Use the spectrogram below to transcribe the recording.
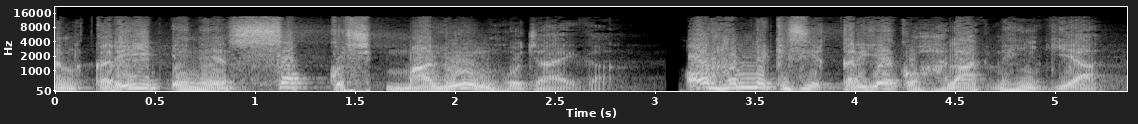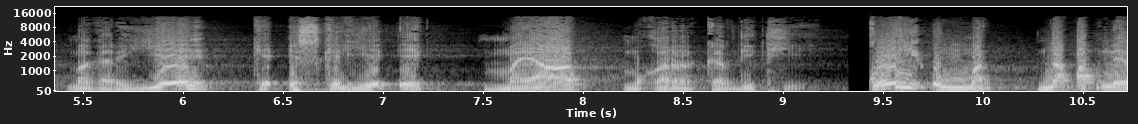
ان قریب انہیں سب کچھ معلوم ہو جائے گا۔ اور ہم نے کسی قریہ کو ہلاک نہیں کیا، مگر یہ کہ اس کے لیے ایک میات مقرر کر دی تھی۔ کوئی امت نہ اپنے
